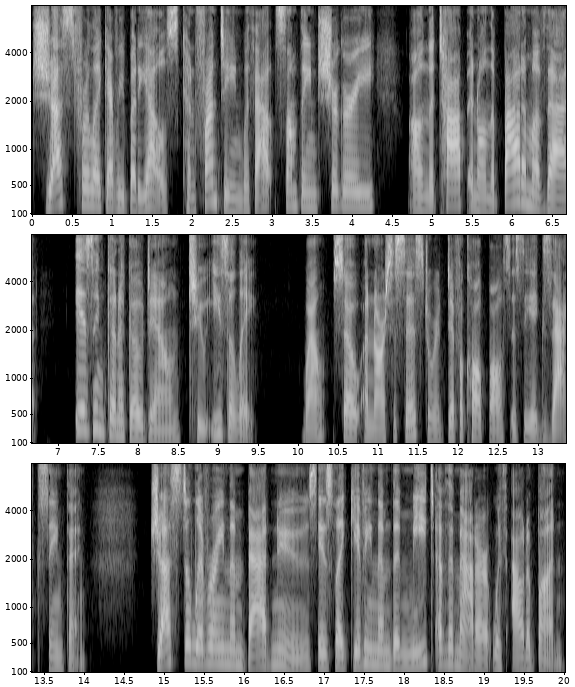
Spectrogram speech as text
just for like everybody else, confronting without something sugary on the top and on the bottom of that isn't going to go down too easily. Well, so a narcissist or a difficult boss is the exact same thing. Just delivering them bad news is like giving them the meat of the matter without a bun.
